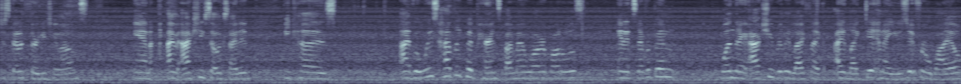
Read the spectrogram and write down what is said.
just got a 32 ounce and I'm actually so excited because I've always had like my parents buy my water bottles and it's never been one that I actually really liked. Like I liked it and I used it for a while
